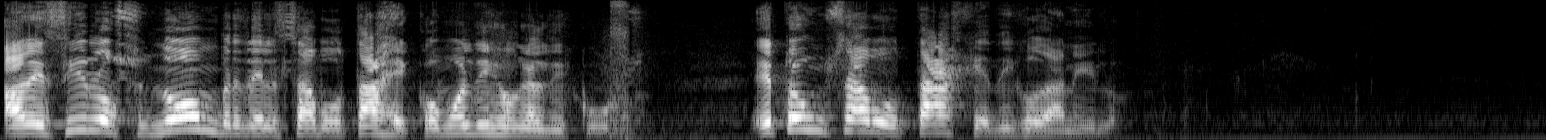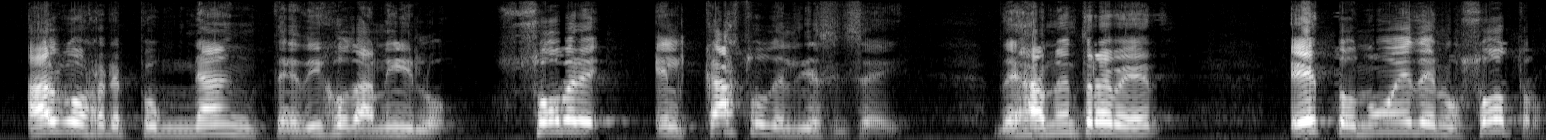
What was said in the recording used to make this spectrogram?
a decir los nombres del sabotaje, como él dijo en el discurso? Esto es un sabotaje, dijo Danilo. Algo repugnante, dijo Danilo, sobre el caso del 16, dejando entrever, esto no es de nosotros,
